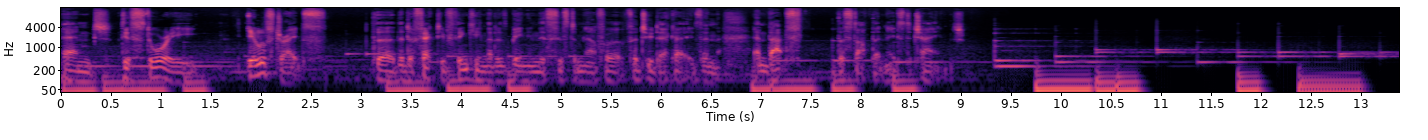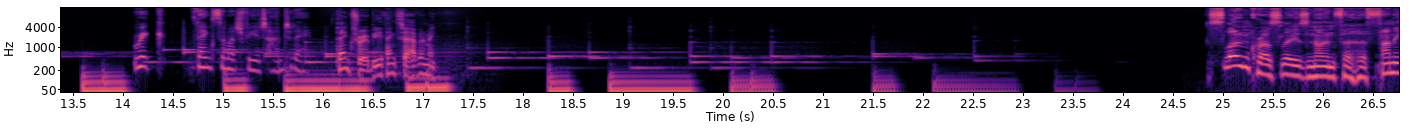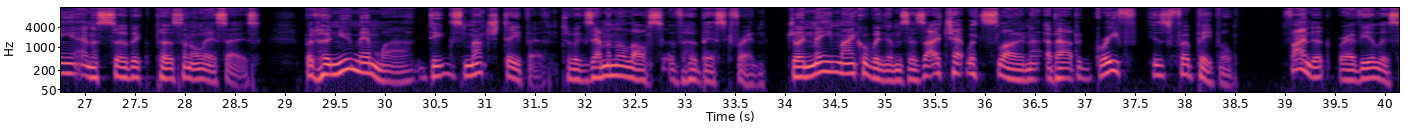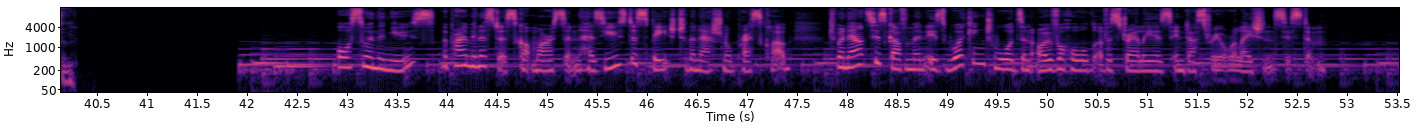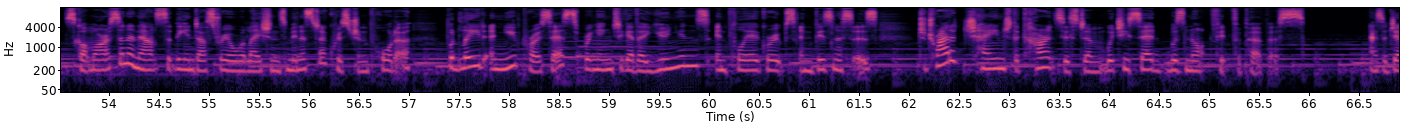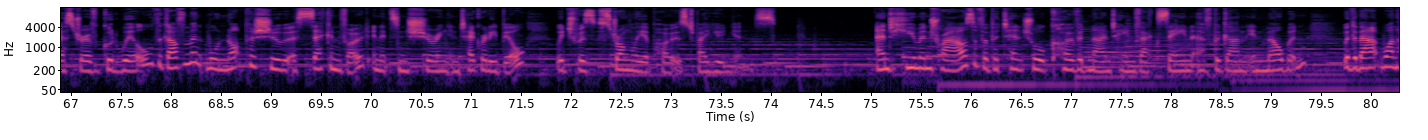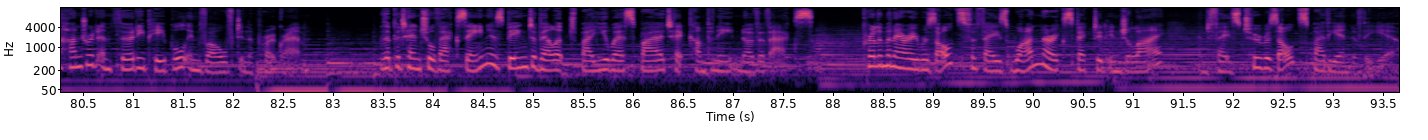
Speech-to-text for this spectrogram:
And this story illustrates the, the defective thinking that has been in this system now for, for two decades. And, and that's the stuff that needs to change. Rick, thanks so much for your time today. Thanks, Ruby. Thanks for having me. Sloane Crosley is known for her funny and acerbic personal essays, but her new memoir digs much deeper to examine the loss of her best friend. Join me, Michael Williams, as I chat with Sloane about Grief is for People. Find it wherever you listen. Also in the news, the Prime Minister Scott Morrison has used a speech to the National Press Club to announce his government is working towards an overhaul of Australia's industrial relations system. Scott Morrison announced that the Industrial Relations Minister, Christian Porter, would lead a new process bringing together unions, employer groups, and businesses to try to change the current system, which he said was not fit for purpose. As a gesture of goodwill, the government will not pursue a second vote in its Ensuring Integrity Bill, which was strongly opposed by unions. And human trials of a potential COVID 19 vaccine have begun in Melbourne, with about 130 people involved in the program. The potential vaccine is being developed by US biotech company Novavax. Preliminary results for Phase 1 are expected in July, and Phase 2 results by the end of the year.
